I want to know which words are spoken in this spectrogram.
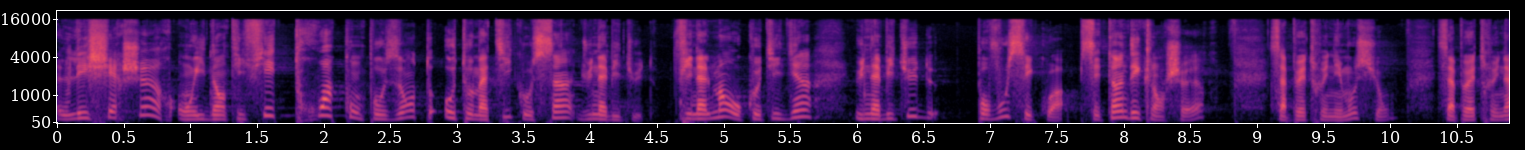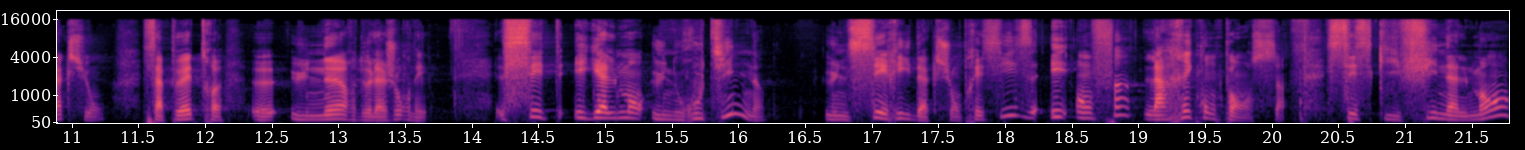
les chercheurs ont identifié trois composantes automatiques au sein d'une habitude. Finalement, au quotidien, une habitude, pour vous, c'est quoi? C'est un déclencheur, ça peut être une émotion, ça peut être une action, ça peut être euh, une heure de la journée. C'est également une routine, une série d'actions précises, et enfin la récompense. C'est ce qui finalement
